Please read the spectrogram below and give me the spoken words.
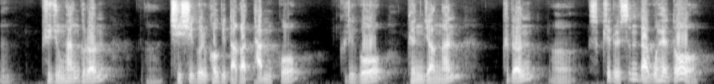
어, 귀중한 그런 어, 지식을 거기다가 담고 그리고 굉장한 그런 어, 스킬을 쓴다고 해도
